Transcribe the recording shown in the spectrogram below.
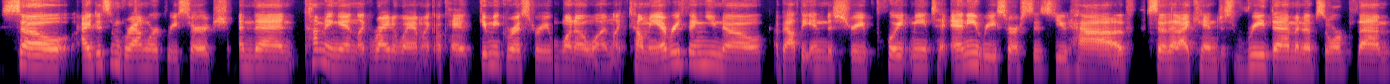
So I did some groundwork research and then coming in like right away, I'm like, okay, give me grocery 101. Like tell me everything you know about the industry, point me to any resources you have so that I can just read them and absorb them.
